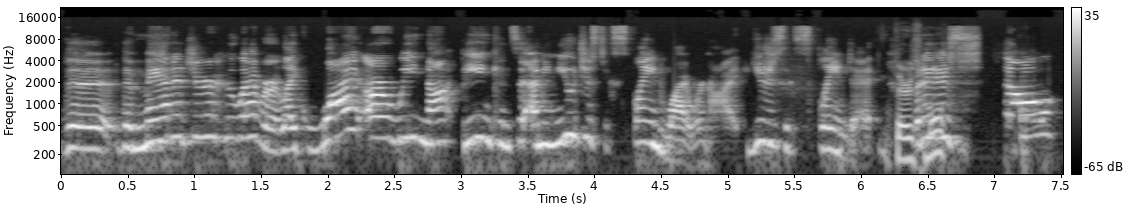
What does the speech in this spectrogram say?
the the manager whoever. Like why are we not being considered i mean you just explained why we're not. You just explained it. There's but more- it is so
